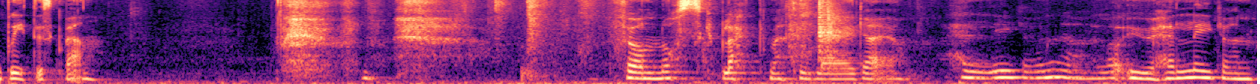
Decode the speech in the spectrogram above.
Britisk band. Før norsk black metal ble greia. Hellig grunn, ja. Eller uhellig grunn.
